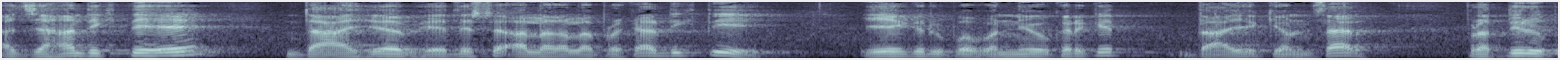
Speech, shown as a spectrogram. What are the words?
और जहाँ दिखते हैं, दाह्य भेद से अलग-अलग प्रकार दिखती है। एक रूप बन्य होकर के दाह्य के अनुसार प्रतिरूप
